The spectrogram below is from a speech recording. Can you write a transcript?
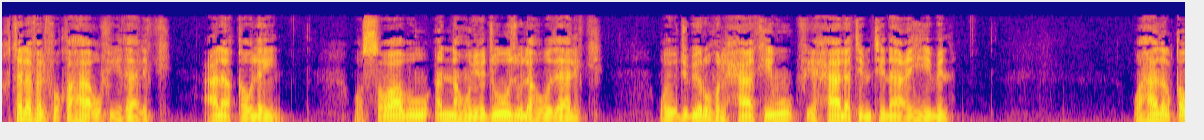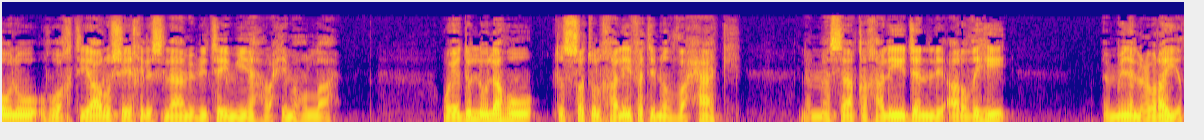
اختلف الفقهاء في ذلك على قولين والصواب أنه يجوز له ذلك ويجبره الحاكم في حالة امتناعه منه وهذا القول هو اختيار شيخ الإسلام ابن تيمية رحمه الله ويدل له قصة الخليفة بن الضحاك لما ساق خليجا لأرضه من العريض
